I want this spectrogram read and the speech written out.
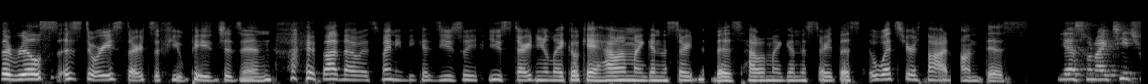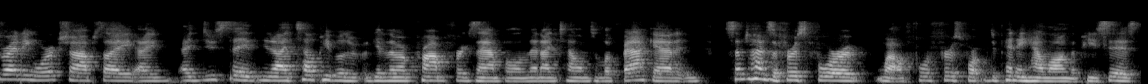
the real story starts a few pages in. I thought that was funny because usually you start and you're like, okay, how am I going to start this? How am I going to start this? What's your thought on this? Yes, when I teach writing workshops, I, I, I do say, you know, I tell people to give them a prompt, for example, and then I tell them to look back at it. And sometimes the first four, well, four first four, depending how long the piece is,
